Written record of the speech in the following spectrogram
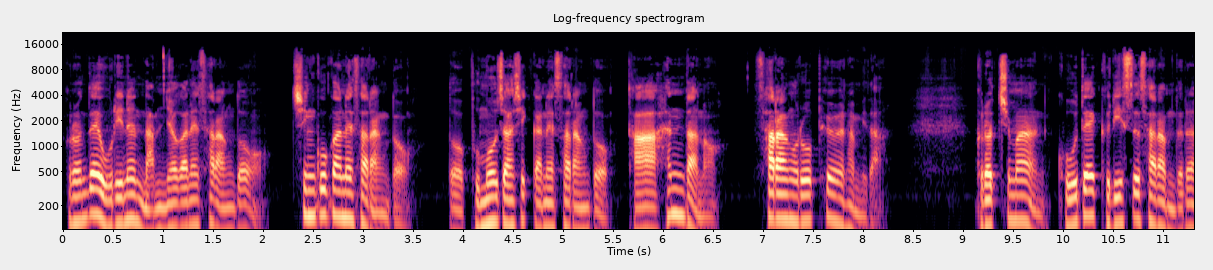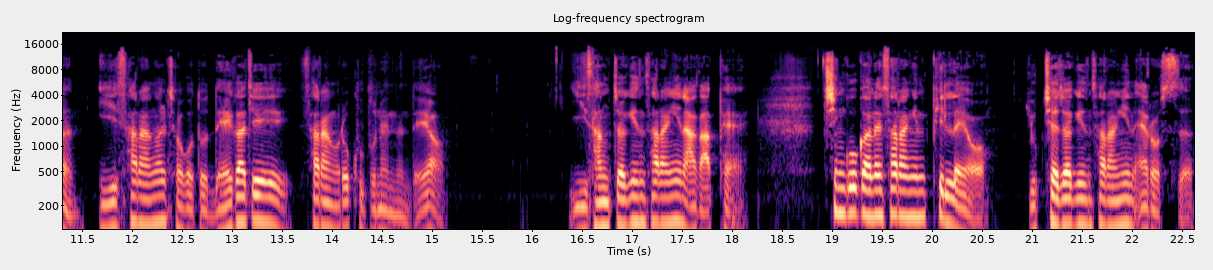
그런데 우리는 남녀 간의 사랑도 친구 간의 사랑도 또 부모 자식 간의 사랑도 다 한 단어, 사랑으로 표현합니다. 그렇지만 고대 그리스 사람들은 이 사랑을 적어도 네 가지 사랑으로 구분했는데요. 이상적인 사랑인 아가페, 친구 간의 사랑인 필레오, 육체적인 사랑인 에로스,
